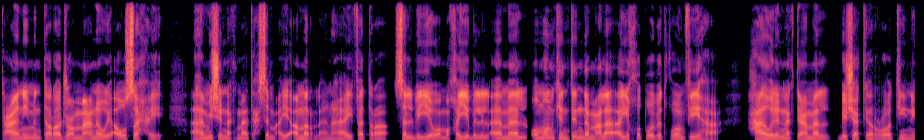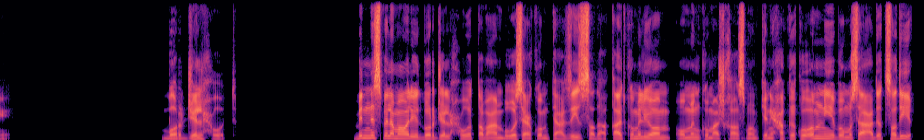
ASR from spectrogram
تعاني من تراجع معنوي أو صحي. أهم شيء إنك ما تحسم أي أمر لأنها هاي فترة سلبية ومخيبة للآمال وممكن تندم على أي خطوة بتقوم فيها. حاول إنك تعمل بشكل روتيني. برج الحوت. بالنسبة لمواليد برج الحوت طبعا بوسعكم تعزيز صداقاتكم اليوم ومنكم أشخاص ممكن يحققوا أمنية بمساعدة صديق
